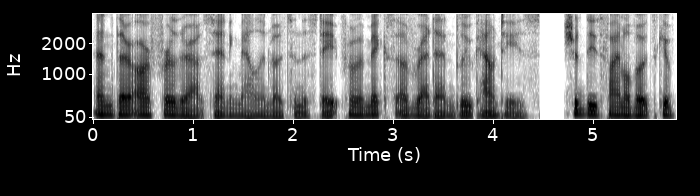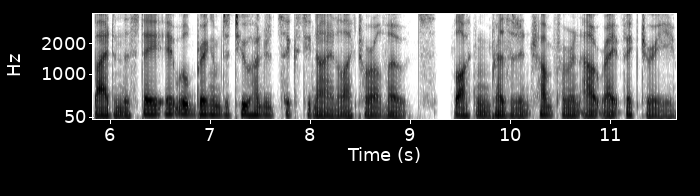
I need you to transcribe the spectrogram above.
and there are further outstanding mail in votes in the state from a mix of red and blue counties. Should these final votes give Biden the state, it will bring him to 269 electoral votes, blocking President Trump from an outright victory.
